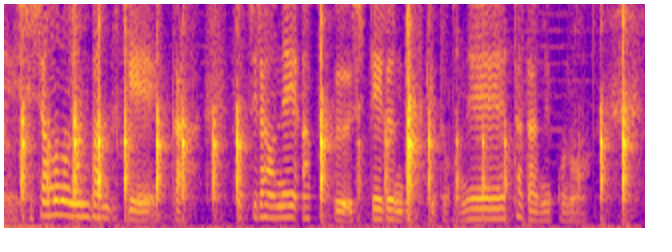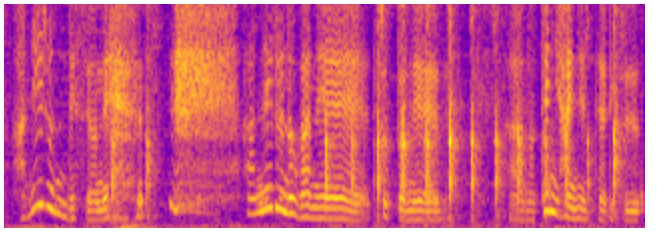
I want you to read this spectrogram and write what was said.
えー、ししゃもの南蛮漬けがちらをねアップしてるんですけどもね。ただねこの跳ねるんですよね。跳ねるのがねちょっとねあの手に入ったりする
